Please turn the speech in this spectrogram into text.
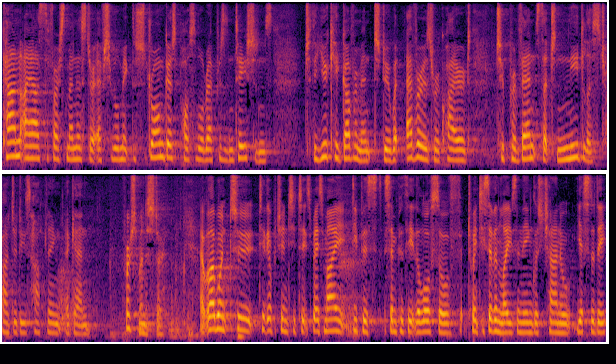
can I ask the First Minister if she will make the strongest possible representations to the UK Government to do whatever is required to prevent such needless tragedies happening again? First Minister. Uh, well, I want to take the opportunity to express my deepest sympathy at the loss of 27 lives in the English Channel yesterday.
